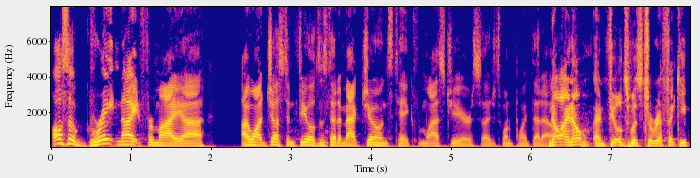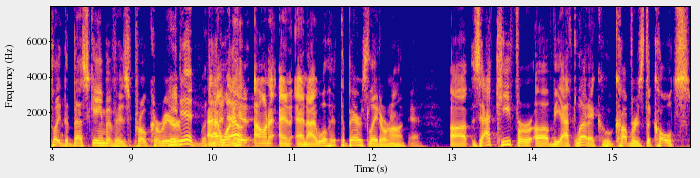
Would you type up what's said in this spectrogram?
Also, great night for my. Uh, I want Justin Fields instead of Mac Jones take from last year. So I just want to point that out. No, I know. And Fields was terrific. He played the best game of his pro career. He did, and I want to hit. I want to, and, and I will hit the Bears later on. Yeah. Uh, Zak Keefer of the Athletic, who covers the Colts.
